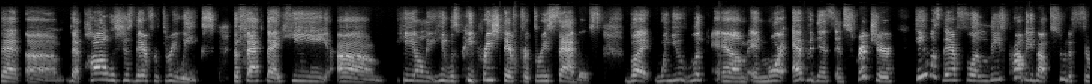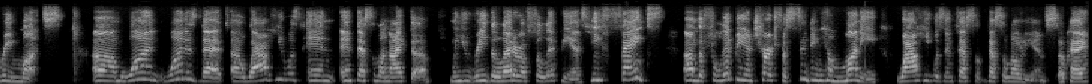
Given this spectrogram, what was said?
that um, that Paul was just there for three weeks. The fact that he um, he only he was he preached there for three Sabbaths. But when you look um, in more evidence in Scripture, he was there for at least probably about two to three months. Um, one one is that uh, while he was in in Thessalonica, when you read the letter of Philippians, he thanks um, the Philippian church for sending him money while he was in Thess- Thessalonians. Okay,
